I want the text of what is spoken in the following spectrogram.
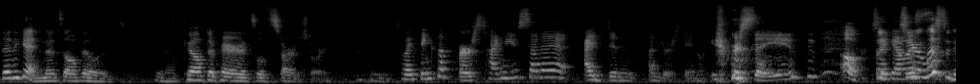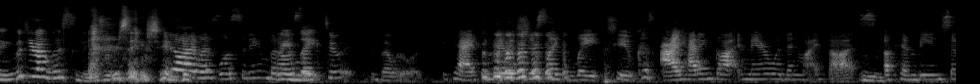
then again, that's all villains. You know, kill off their parents, let's start a story. So I think the first time you said it, I didn't understand what you were saying. Oh, so, Like, so you're listening, but you're not listening, is what you're saying, Shannon. no, I was listening, but Were I was late like, to it? Is that what it was? Yeah, I think I was just like late too, because I hadn't gotten there within my thoughts Mhm. of him being so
